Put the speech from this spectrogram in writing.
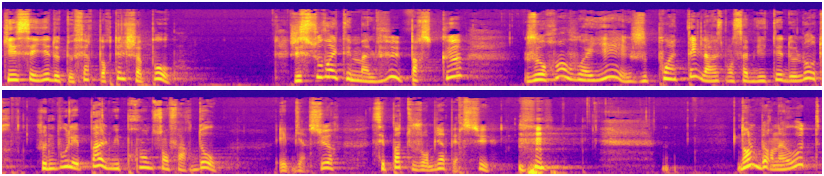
qui essayait de te faire porter le chapeau. J'ai souvent été mal vue parce que je renvoyais, je pointais la responsabilité de l'autre. Je ne voulais pas lui prendre son fardeau. Et bien sûr, c'est pas toujours bien perçu. Dans le burn-out,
